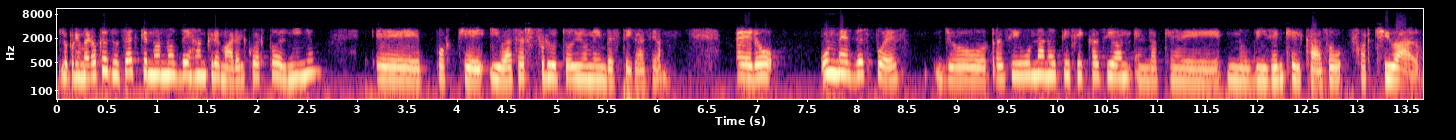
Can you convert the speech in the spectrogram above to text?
lo primero que sucede es que no nos dejan cremar el cuerpo del niño eh, porque iba a ser fruto de una investigación. Pero un mes después yo recibo una notificación en la que nos dicen que el caso fue archivado,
